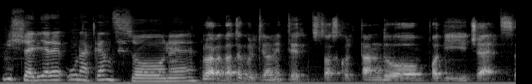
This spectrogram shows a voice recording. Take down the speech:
di scegliere una canzone. Allora, dato che ultimamente sto ascoltando un po' di jazz,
